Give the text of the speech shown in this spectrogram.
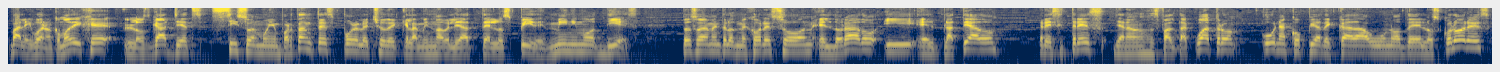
Vale, y bueno, como dije, los gadgets sí son muy importantes por el hecho de que la misma habilidad te los pide, mínimo 10. Entonces obviamente los mejores son el dorado y el plateado, 3 y 3, ya no nos hace falta 4, una copia de cada uno de los colores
